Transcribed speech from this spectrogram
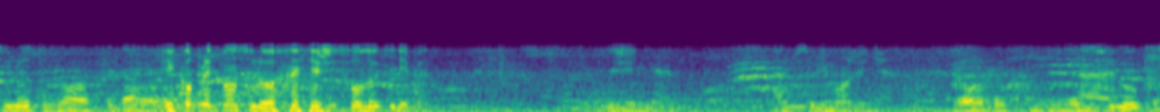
sous l'eau toujours, hein, c'est dingue. Hein. Et complètement sous l'eau, il y a juste son dos qui dépasse. C'est génial. Absolument génial. C'est vraiment comme s'il Ah. sous l'eau quoi.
